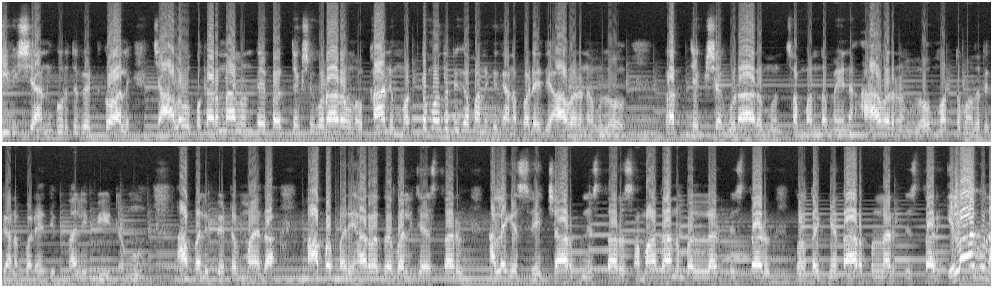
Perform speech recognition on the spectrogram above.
ఈ విషయాన్ని గుర్తుపెట్టుకోవాలి. చాలా ఉపకరణాలు ఉంటాయి ప్రత్యక్ష గుడారంలో కానీ మొట్టమొదటిగా మనకి కనపడేది ఆవరణంలో ప్రత్యక్ష గుడారము సంబంధమైన ఆవరణములో మొట్టమొదటి కనపడేది బలిపీఠము. ఆ బలిపీఠం మీద పాప పరిహార బలి చేస్తారు అలాగే స్వేచ్ఛార్పణిస్తారు సమాధాన బలు అర్పిస్తారు కృతజ్ఞతార్పణలు అర్పిస్తారు. ఇలాగున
